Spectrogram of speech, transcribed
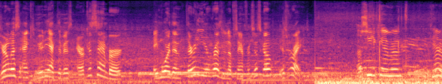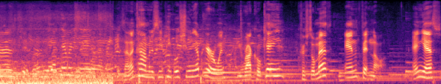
Journalist and community activist Erica Sandberg, a more than 30-year resident of San Francisco, is right. I see the camera. Camera. It's not uncommon to see people shooting up heroin, rock cocaine, crystal meth, and fentanyl. And yes,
